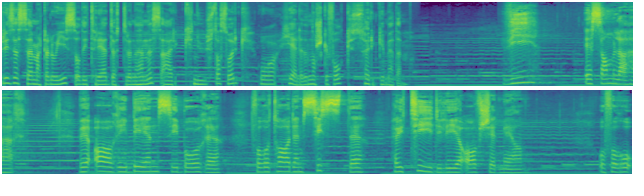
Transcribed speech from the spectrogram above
Prinsesse Märtha Louise og de tre døtrene hennes er knust av sorg, og hele det norske folk sørger med dem. Vi er samla her ved Ari Behns i båre for å ta den siste høytidelige avskjed med han, og for å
